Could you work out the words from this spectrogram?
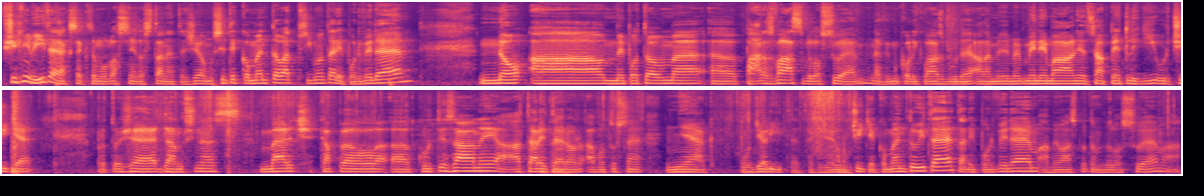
Všichni víte, jak se k tomu vlastně dostanete, že jo? Musíte komentovat přímo tady pod videem. No a my potom uh, pár z vás vylosujeme, nevím, kolik vás bude, ale minimálně třeba pět lidí určitě, protože Dan přines merch kapel uh, Kurtizány a Atari Terror a o to se nějak podělíte. Takže určitě komentujte tady pod videem a my vás potom vylosujeme a,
